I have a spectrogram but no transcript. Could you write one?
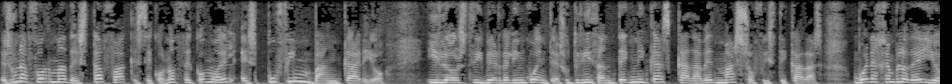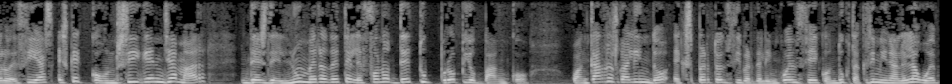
es una forma de estafa que se conoce como el spoofing bancario. Y los ciberdelincuentes utilizan técnicas cada vez más sofisticadas. Buen ejemplo de ello, lo decías, es que consiguen llamar desde el número de teléfono de tu propio banco. Juan Carlos Galindo, experto en ciberdelincuencia y conducta criminal en la web,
